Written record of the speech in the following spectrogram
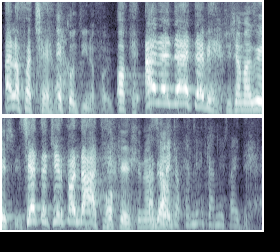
E lo facevo. E continua a farlo. Ok, arrendetevi. Ci siamo arresi? Siete circondati. Ok, ce ne Casaleggio, andiamo. che mica mi fai dire.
